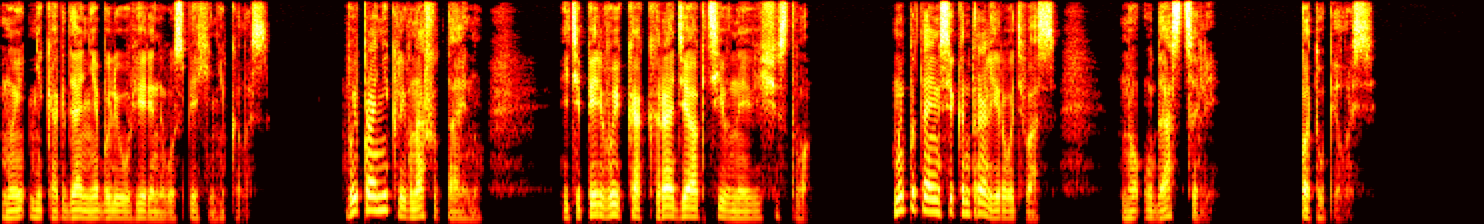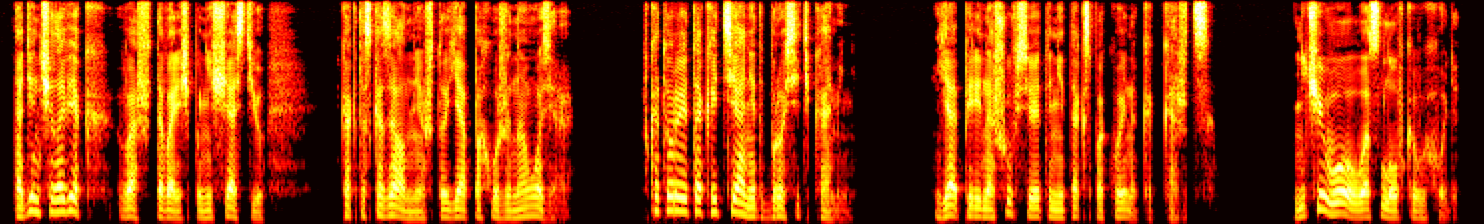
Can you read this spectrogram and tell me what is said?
Мы никогда не были уверены в успехе, Николас. Вы проникли в нашу тайну, и теперь вы как радиоактивное вещество. Мы пытаемся контролировать вас, но удастся ли? Потупилась. Один человек, ваш товарищ по несчастью, как-то сказал мне, что я похожа на озеро, в которое так и тянет бросить камень. Я переношу все это не так спокойно, как кажется. Ничего, у вас ловко выходит.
